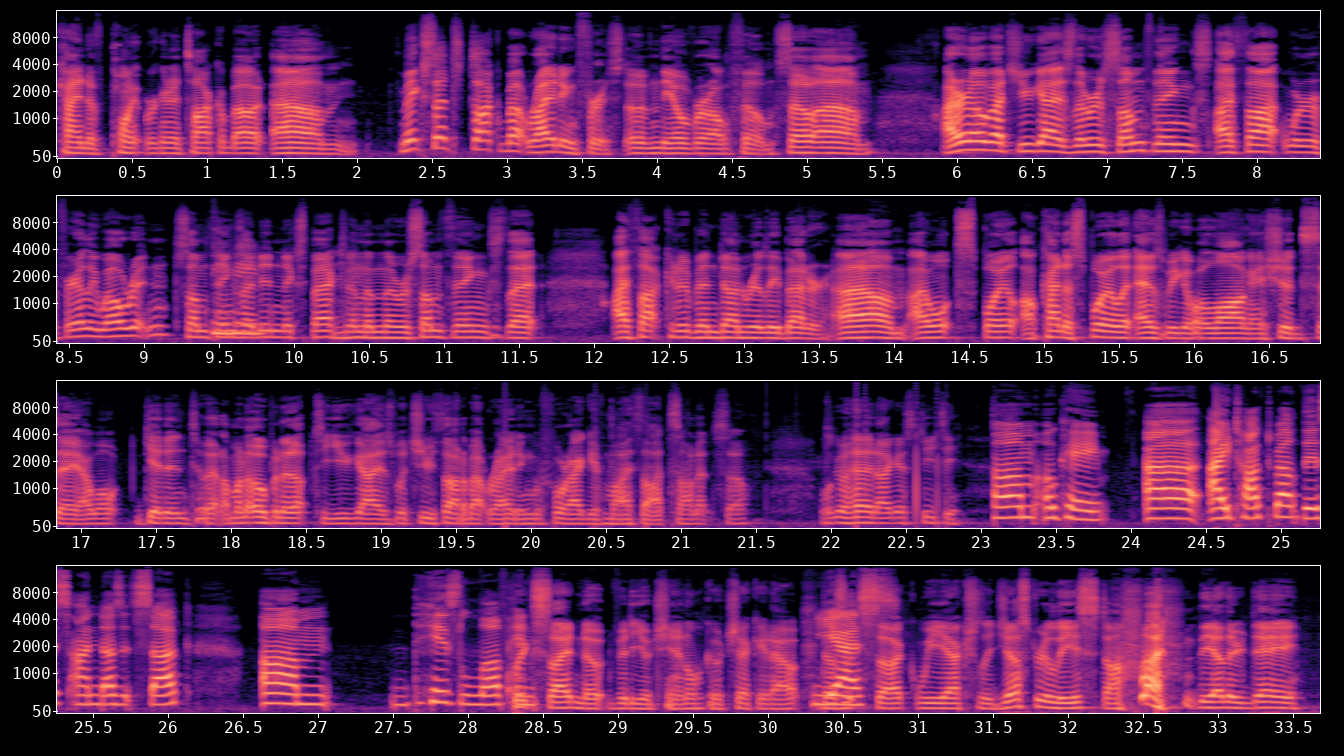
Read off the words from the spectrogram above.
kind of point we're going to talk about. Um, makes sense to talk about writing first in the overall film. So, um, I don't know about you guys. There were some things I thought were fairly well written, some things I didn't expect, and then there were some things that I thought could have been done really better. Um, I won't spoil. I'll kind of spoil it as we go along. I should say I won't get into it. I'm going to open it up to you guys what you thought about writing before I give my thoughts on it. So, we'll go ahead. I guess TT. Um. Okay. Uh, I talked about this on Does It Suck? Um, his love Quick and side note: video channel. Go check it out. Does Yes. it suck? We actually just released on the other day.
